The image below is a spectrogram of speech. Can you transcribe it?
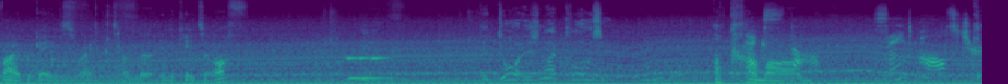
fire brigades. Right. Turn the indicator off. The door is not closing. Oh come Next on. St. Paul's Church.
